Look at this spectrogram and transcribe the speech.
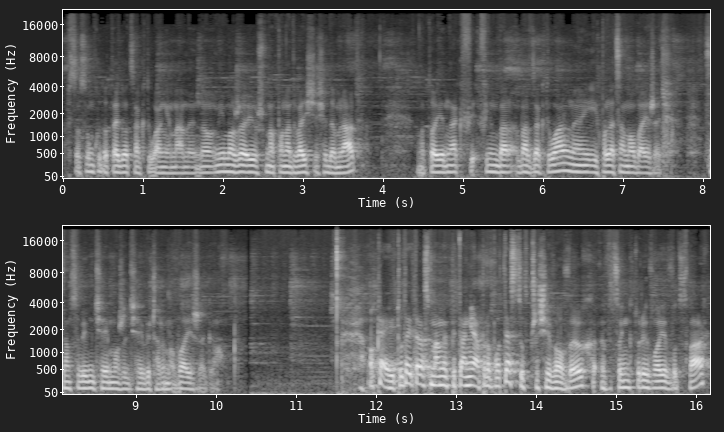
w stosunku do tego, co aktualnie mamy. No mimo, że już ma ponad 27 lat, no to jednak fi- film bar- bardzo aktualny i polecam obejrzeć. Sam sobie dzisiaj, może dzisiaj wieczorem obejrzę go. Ok, tutaj teraz mamy pytanie a propos testów przesiewowych w co niektórych województwach.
